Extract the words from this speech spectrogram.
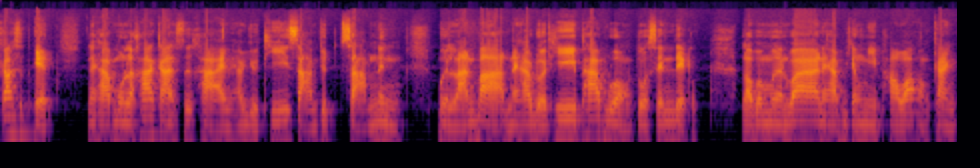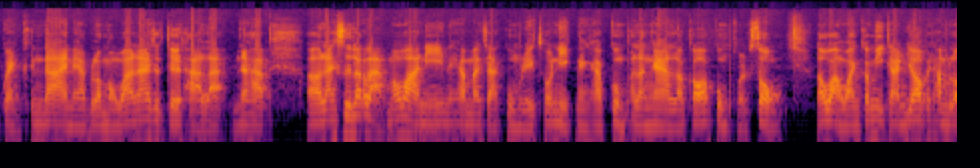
1,291 นะครับ มูลค่าการซื้อขายนะครับอยู่ที่ 3.31 หมื่นล้านบาทนะครับ โดยที่ภาพรวมของตัวเซ็นเด็กเราประเมินว่านะครับยังมีภาวะของการแกว่งขึ้นได้นะครับ เรามองว่าน่าจะเจอฐานละนะครับแรงซื้อหลักๆ เมื่อวานนี้นะครับมาจากกลุ่มอิเล็กทรอนิกส์นะครับกลุ่มพลังงานแล้วก็กลุ่มขนส่ง ระหว่างวันก็มีการย่อไปทำโล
